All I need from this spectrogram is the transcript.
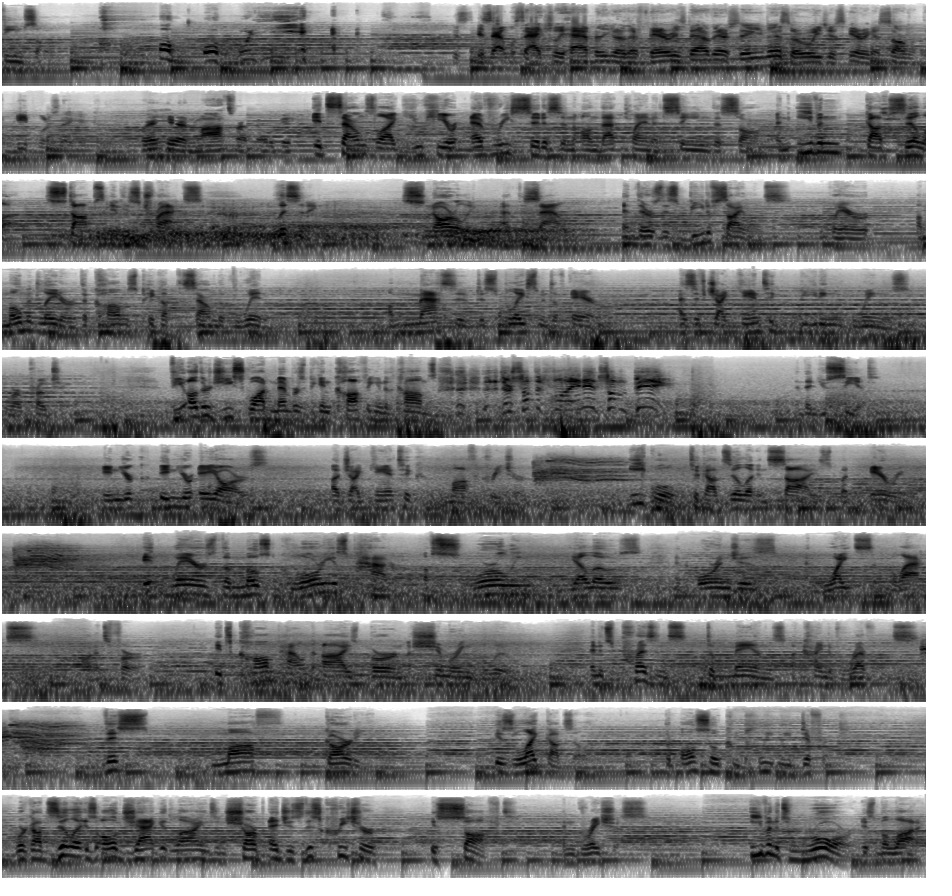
theme song. Oh, oh yeah. Is, is that what's actually happening? Are there fairies down there singing this, or are we just hearing a song that the people are singing? We're hearing Mothra, baby. It sounds like you hear every citizen on that planet singing this song, and even Godzilla stops in his tracks, listening, snarling at the sound. And there's this beat of silence where a moment later the comms pick up the sound of wind, massive displacement of air, as if gigantic beating wings were approaching. The other G Squad members begin coughing into the comms, There's something flying in, something big. and then you see it. In your in your ARs, a gigantic moth creature, equal to Godzilla in size but aerial. It wears the most glorious pattern of swirling yellows and oranges and whites and blacks on its fur. Its compound eyes burn a shimmering blue, and its presence demands a kind of reverence. This moth guardian is like Godzilla, but also completely different. Where Godzilla is all jagged lines and sharp edges, this creature is soft and gracious. Even its roar is melodic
